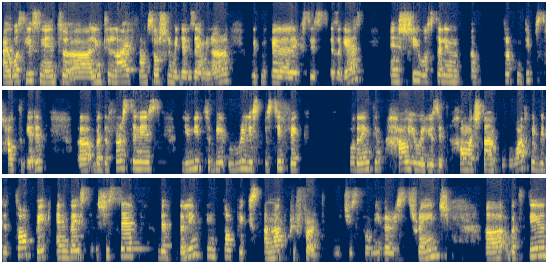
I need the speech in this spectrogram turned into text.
I was listening to uh, LinkedIn Live from Social Media Examiner with Michaela Alexis as a guest, and she was telling uh, certain tips how to get it. Uh, but the first thing is you need to be really specific for the LinkedIn how you will use it, how much time, what will be the topic, and they, she said that the LinkedIn topics are not preferred, which is for me very strange, uh, but still,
